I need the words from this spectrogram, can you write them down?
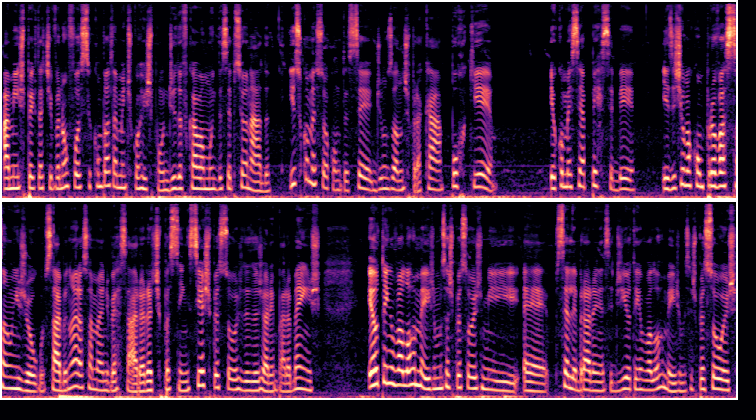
a minha expectativa não fosse completamente correspondida, eu ficava muito decepcionada. Isso começou a acontecer de uns anos para cá porque eu comecei a perceber existia uma comprovação em jogo, sabe? Não era só meu aniversário, era tipo assim, se as pessoas desejarem parabéns, eu tenho valor mesmo. Se as pessoas me é, celebrarem nesse dia, eu tenho valor mesmo. Se as pessoas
